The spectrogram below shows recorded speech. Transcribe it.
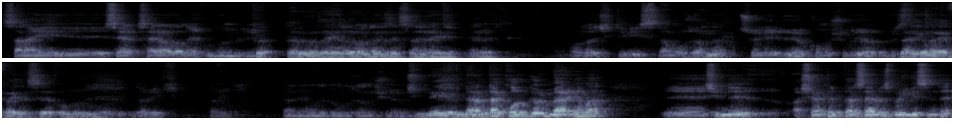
Sanayi e, ser, sera alanı yapıldığını biliyorum. Ta- Tarıma dayalı organize sanayi. evet, evet. Orada ciddi bir İslam olacağını söyleniyor, konuşuluyor. Biz Bergama'ya faydası olur mu? tabii ki, tabii ki. Bergama'da da olacağını düşünüyorum. Şimdi Ne yönde? ben hatta korkuyorum Bergama Ee, şimdi aşağı Kırıklar serbest bölgesinde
